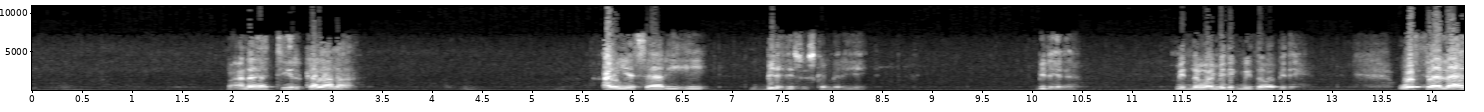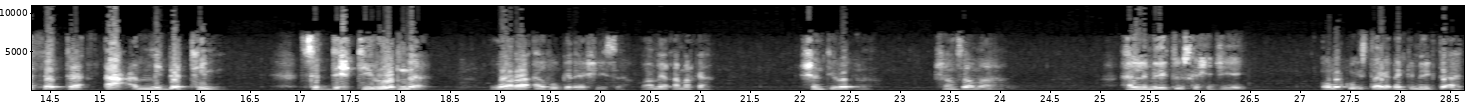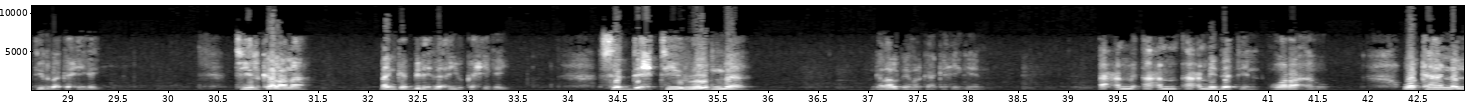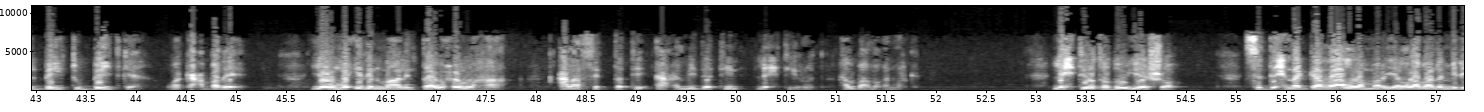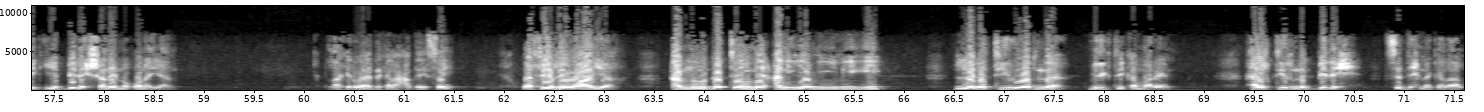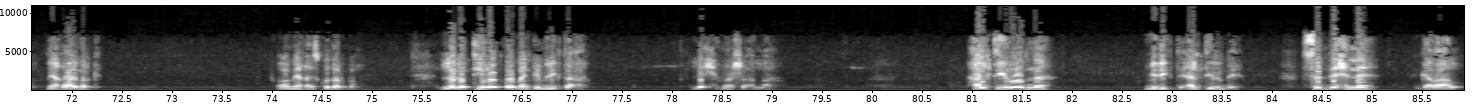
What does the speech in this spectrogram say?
Macnaha tiir kalena. Can yasaarihi bidixdiisu iska mariyey. Bidixda. Midna waa midig midna waa bidix. Wa halaathata acmidatin saddex tiiroodna waraa'ahu gadaashiisa. Waa meeqa marka? Shan tiirood shan soo ma aha halna midigtuu iska xijiyey oo markuu istaagay dhanka midigta ah tiir baa ka xigay. Tiir kalena dhanka bidixda ayuu ka xigay. Saddex tiiroodna gadaal bay markaa ka xigeen. Acmidatin waraa'ahu wa kaana albeytu beytka waa kacbadee yowma-idin maalintaa wuxuu lahaa calaa sittati acmidatin lix tiirood. Hal baa maqan marka lix tiirood hadduu yeesho saddexna gadaal la mariyo labana midig iyo bidix shanay noqonayaan. Laakiin riwaayadda kale caddaysay wa fii riwaaya camuudatayni can yamiinihi laba tiiroodna midigtay ka mareen. Hal tiirna bidix saddexna gadaal. Meeqa waay marka? Waa meeqa isku darbal laba tiirood oo dhanka midigta ah. Lix maasha allah. Hal tiiroodna midigta hal tiir dheh saddexna gadaal.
